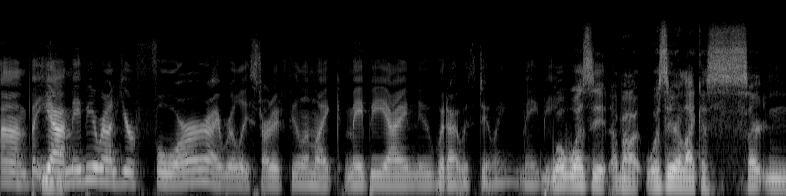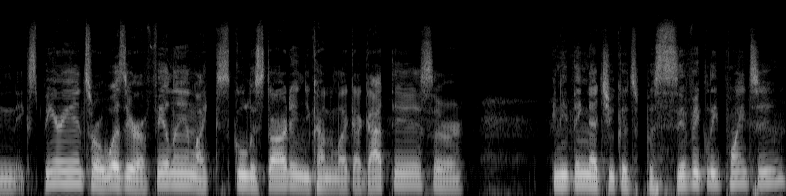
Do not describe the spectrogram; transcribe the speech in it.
Um but Yeah. yeah, maybe around year 4 I really started feeling like maybe I knew what I was doing, maybe. What was it about? Was there like a certain experience, or was there a feeling like school is starting? You kind of like, I got this, or anything that you could specifically point to?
